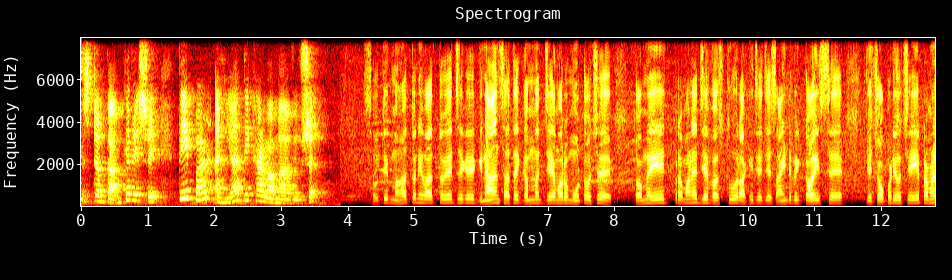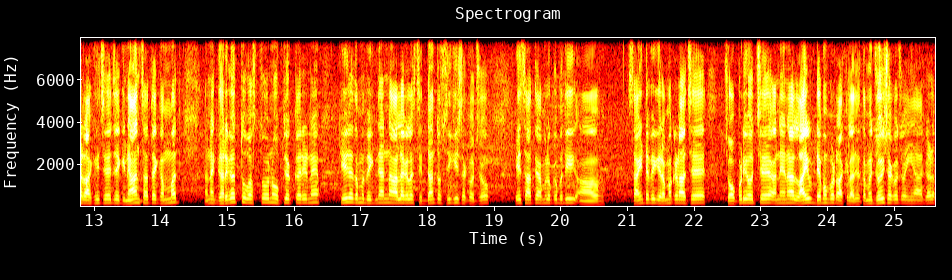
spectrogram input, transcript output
સિસ્ટમ કામ કરે છે તે પણ અહીંયા દેખાડવામાં આવ્યું છે. સૌથી મહત્ત્વની વાત તો એ છે કે જ્ઞાન સાથે ગમત જે અમારો મોટો છે, તો અમે એ જ પ્રમાણે જે વસ્તુઓ રાખી છે, જે સાયન્ટિફિક ટોયસ છે, જે ચોપડીઓ છે, એ પ્રમાણે રાખી છે, જે જ્ઞાન સાથે ગમત અને ઘરગથ્થુ વસ્તુઓનો ઉપયોગ કરીને કેવી રીતે તમે વિજ્ઞાનના અલગ અલગ સિદ્ધાંતો શીખી શકો છો, એ સાથે અમે લોકો બધી સાયન્ટિફિક રમકડા છે, ચોપડીઓ છે અને એના લાઈવ ડેમો પણ રાખેલા છે. તમે જોઈ શકો છો અહીંયા આગળ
